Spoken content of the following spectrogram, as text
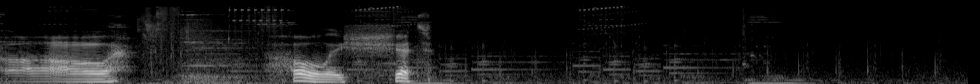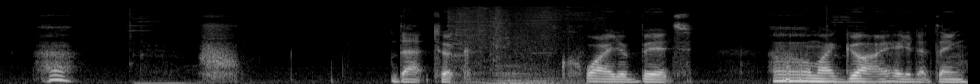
Oh. Holy shit. that took quite a bit. Oh my god, I hated that thing.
